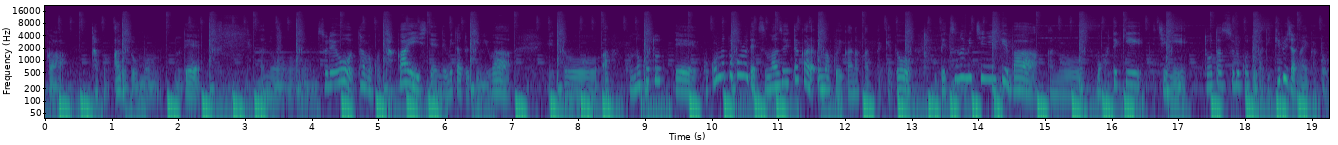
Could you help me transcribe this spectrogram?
が多分あると思うので、あのそれを多分こう高い視点で見た時には、えっと、あこのことってここのところでつまずいたからうまくいかなかったけど別の道に行けばあの目的地に到達することができるじゃないかと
